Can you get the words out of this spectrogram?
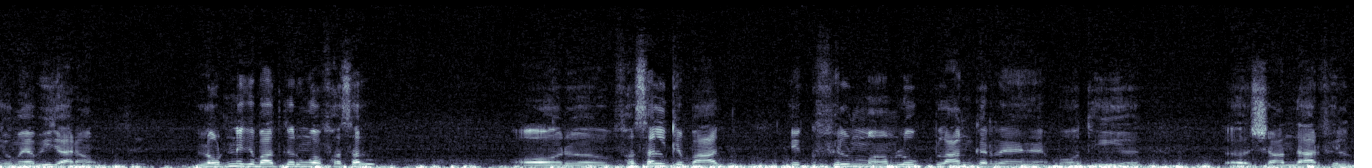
जो मैं अभी जा रहा हूँ। लौटने के बाद करूँगा फ़सल और फ़सल के बाद एक फ़िल्म हम लोग प्लान कर रहे हैं, बहुत ही शानदार फ़िल्म।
